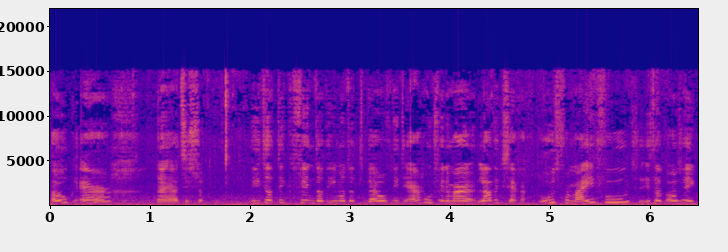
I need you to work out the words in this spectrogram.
ook erg. Nou ja, het is niet dat ik vind dat iemand het wel of niet erg moet vinden. Maar laat ik zeggen, hoe het voor mij voelt, is dat als ik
